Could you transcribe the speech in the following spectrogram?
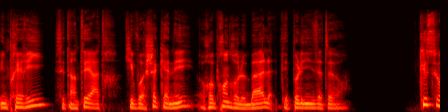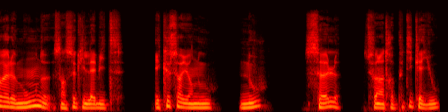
Une prairie, c'est un théâtre qui voit chaque année reprendre le bal des pollinisateurs. Que serait le monde sans ceux qui l'habitent? Et que serions-nous, nous, seuls, sur notre petit caillou,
